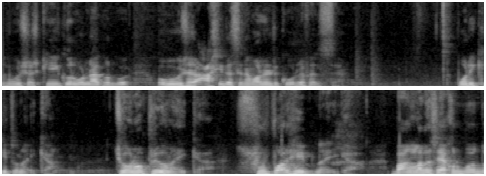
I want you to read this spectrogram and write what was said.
অপবিশ্বাস কী করব, না করব অপবিশ্বাস আশিটা সিনেমা অলরেডি করে ফেলছে। পরীক্ষিত নায়িকা, জনপ্রিয় নায়িকা সুপারহিট নায়িকা। বাংলাদেশে এখন পর্যন্ত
